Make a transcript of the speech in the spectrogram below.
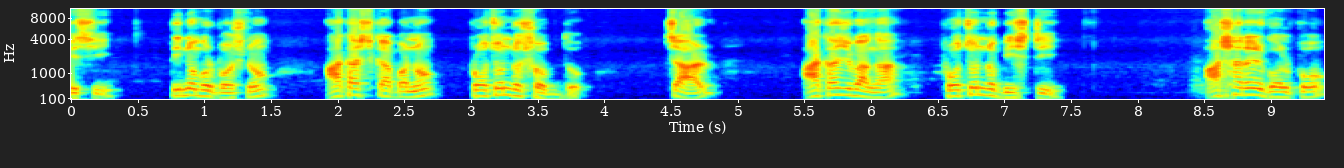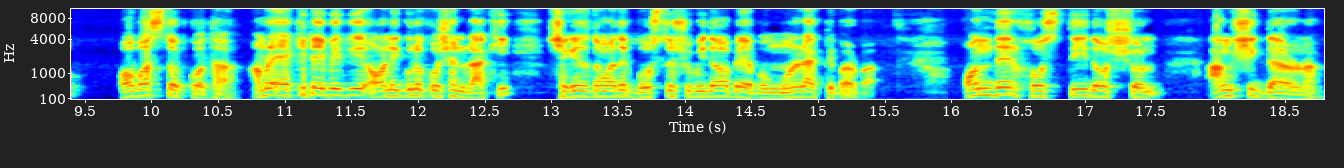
বেশি। তিন নম্বর প্রশ্ন, আকাশ কাঁপানো প্রচণ্ড শব্দ। চার, আকাশ ভাঙা, প্রচণ্ড বৃষ্টি। আষাঢ়ের গল্প, অবাস্তব কথা। আমরা একই টাইপের অনেকগুলো কোশ্চেন রাখি, সেক্ষেত্রে তোমাদের বসতে সুবিধা হবে এবং মনে রাখতে পারবা। অন্ধের হস্তি দর্শন, আংশিক ধারণা।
